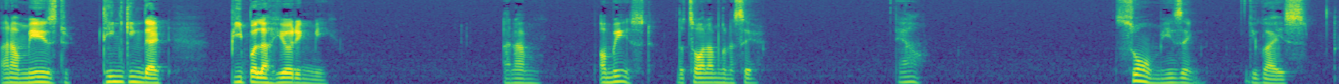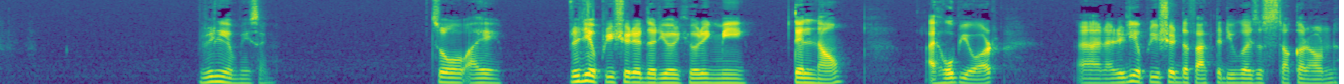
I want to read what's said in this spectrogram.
And amazed thinking that people are hearing me. And i'm amazed. That's all i'm gonna say. Yeah. So amazing, you guys. Really amazing. So I really appreciated that you're hearing me till now. I hope you are. And I really appreciate the fact that you guys are stuck around.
